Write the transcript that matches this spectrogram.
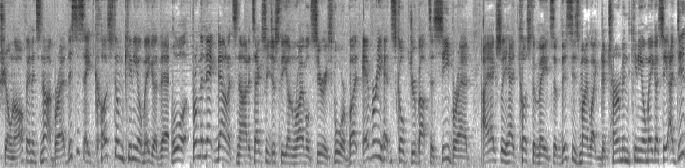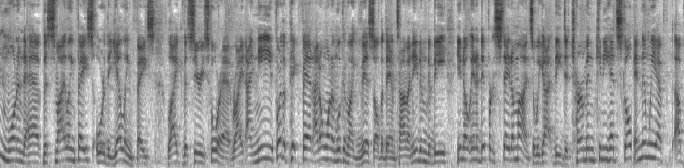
shown off, and it's not, Brad. This is a custom Kenny Omega that, well, from the neck down, it's not. It's actually just the Unrivaled Series 4, but every head sculpt you're about to see, Brad, I actually had custom made, so this is my, like, determined Kenny Omega. See, I didn't want him to have the smiling face or the yelling face like the Series 4 had, right? I need, for the pick fed, I don't want him looking like this all the damn time. I need him to be, you know, in a different state of mind. So we got the determined Kenny head sculpt, and then we have a,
